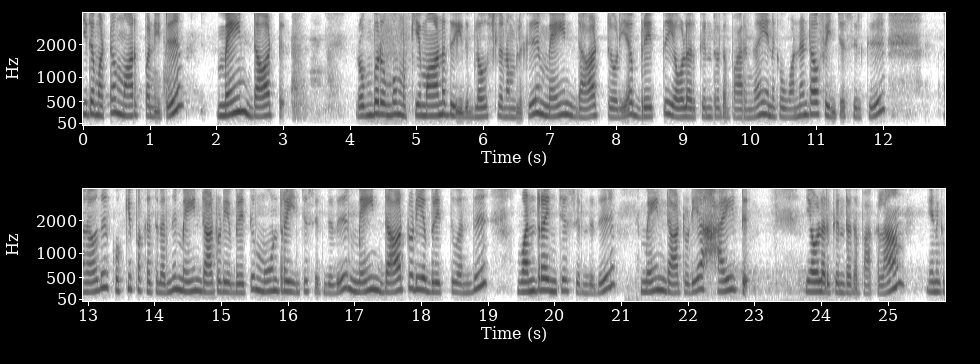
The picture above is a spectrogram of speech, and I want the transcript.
இதை மட்டும் மார்க் பண்ணிவிட்டு மெயின் டாட்டு ரொம்ப ரொம்ப முக்கியமானது இது ப்ளவுஸில் நம்மளுக்கு. மெயின் டாட்டோடைய பிரெத்து எவ்வளோ இருக்குன்றத பாருங்கள் எனக்கு ஒன் அண்ட் ஆஃப் இன்ச்சஸ் இருக்குது அதாவது கொக்கி பக்கத்துலேருந்து மெயின் டாட்டோடைய பிரெத்து மூன்றரை இன்ச்சஸ் இருந்தது. மெயின் டாட்டோடைய பிரெத்து வந்து ஒன்றரை இன்ச்சஸ் இருந்தது. மெயின் டாட்டோடைய ஹைட்டு எவ்வளோ இருக்குன்றத பார்க்கலாம். எனக்கு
